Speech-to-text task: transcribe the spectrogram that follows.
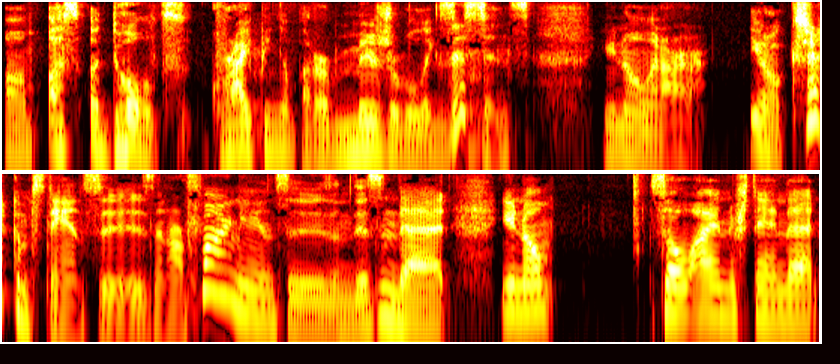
um, us adults griping about our miserable existence, you know, and our you know, circumstances and our finances and this and that, you know. So I understand that.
